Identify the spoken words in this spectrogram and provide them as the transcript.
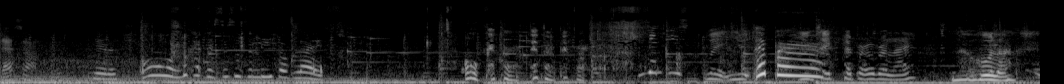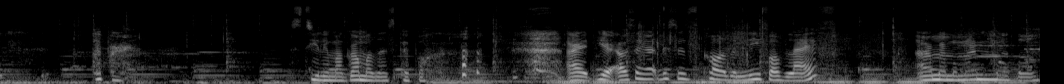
That's not good. Oh, look at this. This is the leaf of life. Oh, pepper, pepper, pepper. Wait, you Pepper. you take pepper over life? No, hold on. Pepper. Stealing my grandmother's pepper. All right, yeah, I was saying that this is called the leaf of life. I remember my mother,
